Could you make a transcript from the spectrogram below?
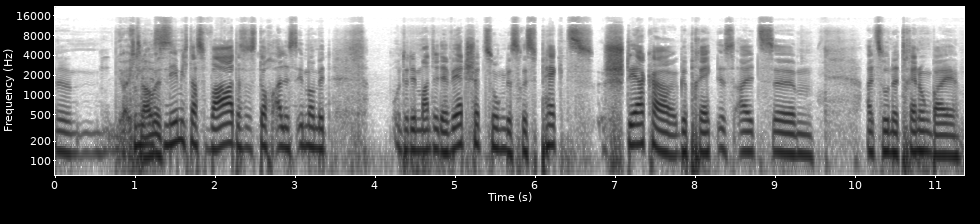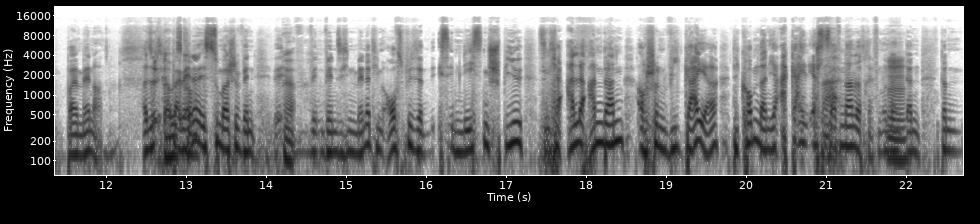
Ähm, Ja, ich zumindest glaube, nehme ich das wahr, dass es doch alles immer mit unter dem Mantel der Wertschätzung, des Respekts stärker geprägt ist als, ähm, als so eine Trennung bei, bei Männern. Also glaube, bei Männern ist zum Beispiel, wenn, Ja. wenn, wenn sich ein Männerteam aufsplittet, dann ist im nächsten Spiel, sind ja alle anderen auch schon wie Geier, die kommen dann, ja, ah, geil, erstes Aufeinandertreffen. Und dann, Mhm. dann, dann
